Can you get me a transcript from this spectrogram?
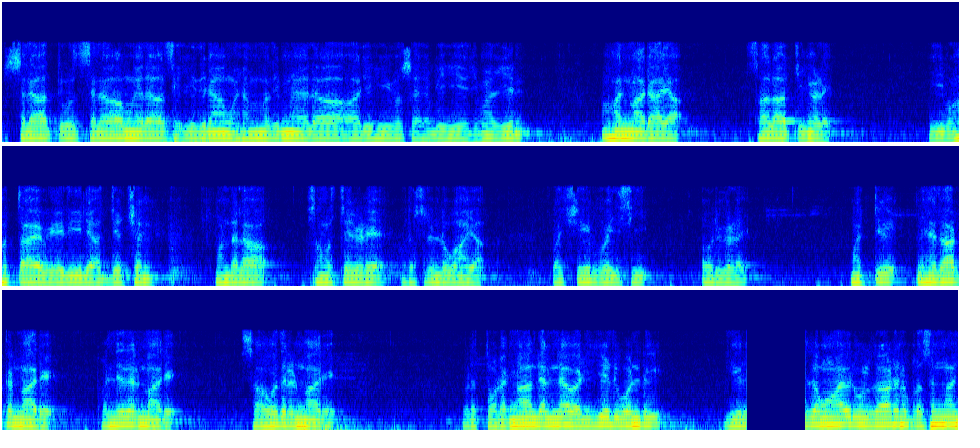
വസ്സലാത്തു വസ്സലാമു അലാ സയ്യിദിനാ മുഹമ്മദിൻ അലാ ആലിഹി വസഹബിഹി അജ്മഈൻ. മഹാന്മാരായ സാലാത്യങ്ങളെ ഈ മഹത്തായ വേദിയിലെ അധ്യക്ഷൻ മണ്ഡല സംസ്ഥയുടെ പ്രസിഡന്റുമായ ബഷീർ വൈസി അവരുകളെ മറ്റ് നേതാക്കന്മാരെ പണ്ഡിതന്മാരെ സഹോദരന്മാരെ ഇവിടെ തുടങ്ങാൻ തന്നെ വൈകിയത് കൊണ്ട് ദീർഘമായൊരു ഉദ്ഘാടന പ്രസംഗം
